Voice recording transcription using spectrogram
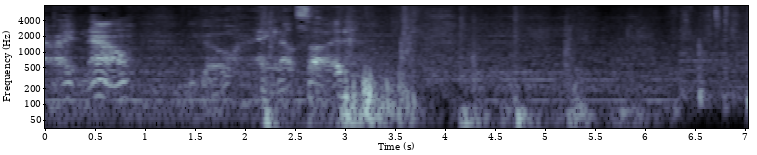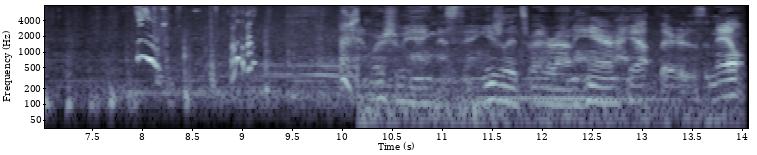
All right, now you go hanging outside. Where should we hang this thing? Usually it's right around here. Yep, there's the nail.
